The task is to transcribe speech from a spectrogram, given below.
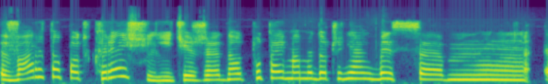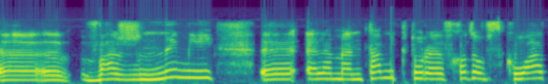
Warto podkreślić, że no tutaj mamy do czynienia jakby z um, e, ważnymi e, elementami, które wchodzą w skład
